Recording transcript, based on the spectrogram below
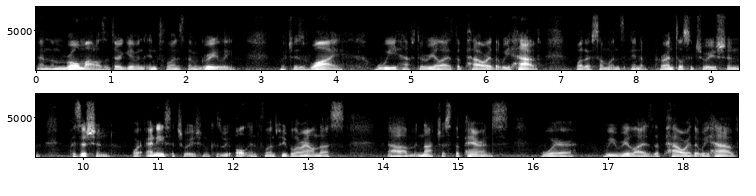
and the role models that they're given influence them greatly, which is why we have to realize the power that we have, whether someone's in a parental situation, position, or any situation, because we all influence people around us, um, not just the parents, where we realize the power that we have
